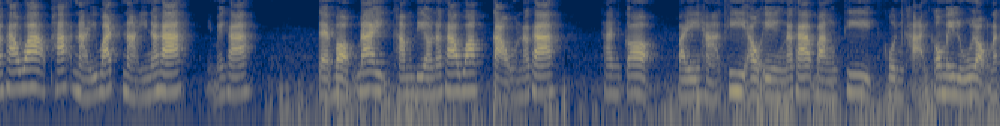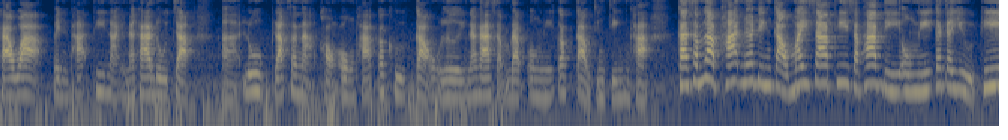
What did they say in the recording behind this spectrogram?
นะคะว่าพระไหนวัดไหนนะคะ เห็นไหมคะ แต่บอกได้คำเดียวนะคะว่าเก่านะคะ ท่านก็ไปหาที่เอาเองนะคะ บางที่คนขายก็ไม่รู้หรอกนะคะว่าเป็นพระที่ไหนนะคะ ดูจาก รูปลักษณะขององค์พระก็คือเก่าเลยนะคะสำหรับองค์นี้ก็เก่าจริง ๆ ค่ะ ค่ะสำหรับพระเนื้อดินเก่าไม่ทราบที่สภาพดีองค์นี้ก็จะอยู่ที่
